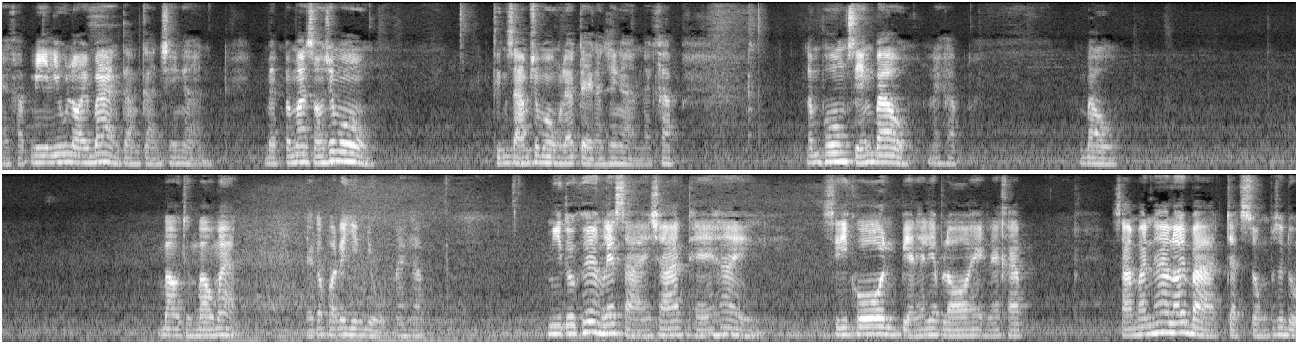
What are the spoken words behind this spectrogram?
นะครับ มีริ้วรอยบ้างตามการใช้งาน แบตประมาณ 2 ชั่วโมง ถึง 3 ชั่วโมงแล้วแต่การใช้งานนะครับลำโพงเสียงเบานะครับ เบา เบาถึงเบามาก แต่ก็พอได้ยินอยู่นะครับ มีตัวเครื่องและสายชาร์จแท้ให้ซิลิโคนเปลี่ยนให้เรียบร้อยนะครับ 3,500 บาทจัดส่งพัสดุ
